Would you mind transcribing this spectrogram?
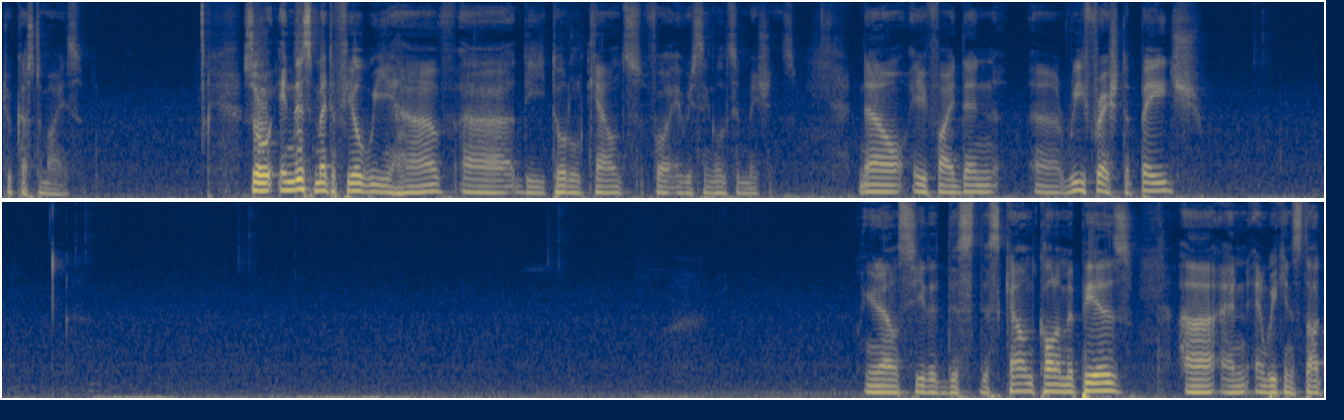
to customize. So in this meta field we have uh, the total counts for every single submissions. Now if I then uh, refresh the page you now see that this this count column appears uh, and and we can start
